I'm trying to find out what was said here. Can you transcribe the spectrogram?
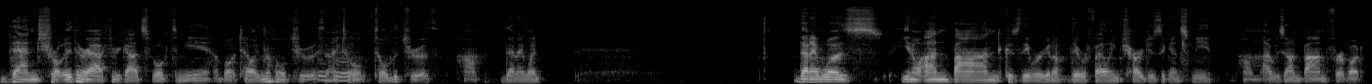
then shortly thereafter, God spoke to me about telling the whole truth, and I told told the truth. Um, then I went. Then I was, you know, on bond because they were gonna they were filing charges against me. Um, I was on bond for about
